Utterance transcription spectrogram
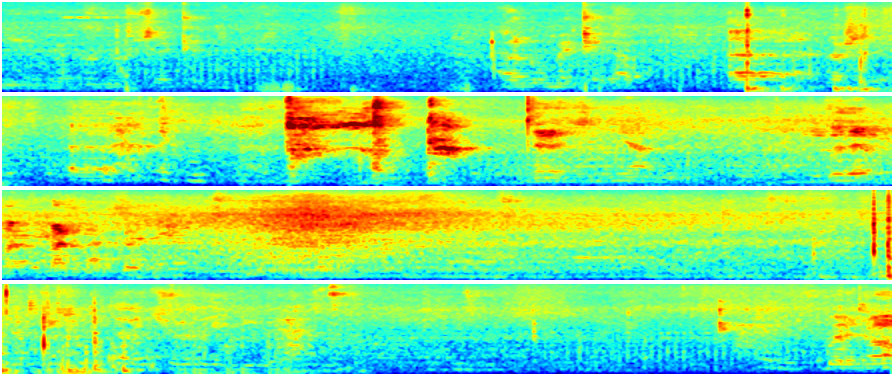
I, bueno, no sé què dir. Algo me quedava. Uh, no sé. Uh, ja podem parlar. Bueno,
